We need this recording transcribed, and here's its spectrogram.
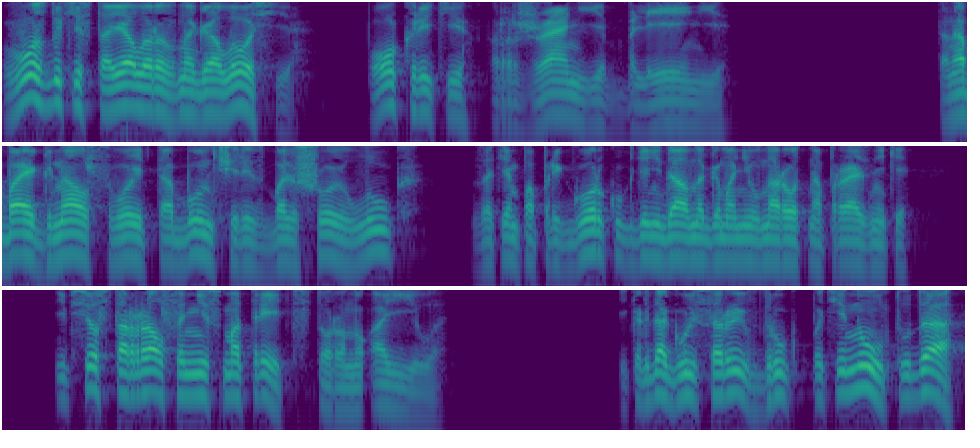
В воздухе стояло разноголосье, покрики, ржанье, бленье. Танабай гнал свой табун через большой луг, затем по пригорку, где недавно гомонил народ на празднике, и все старался не смотреть в сторону Аила. И когда Гульсары вдруг потянул туда,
